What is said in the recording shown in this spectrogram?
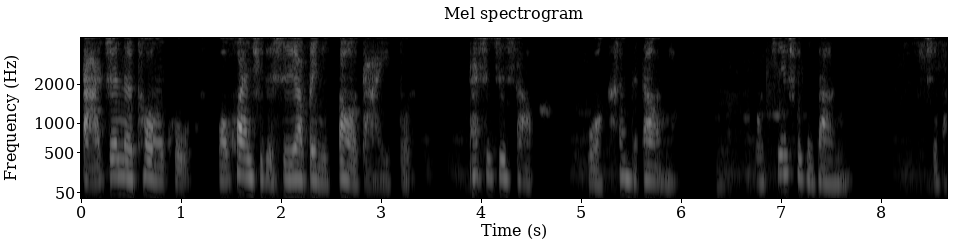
打针的痛苦，我换取的是要被你暴打一顿，但是至少我看得到你，我接触得到你，是吧？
